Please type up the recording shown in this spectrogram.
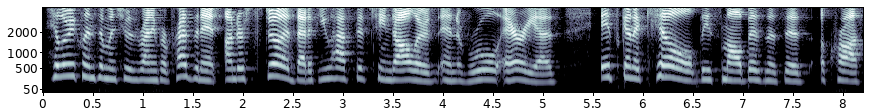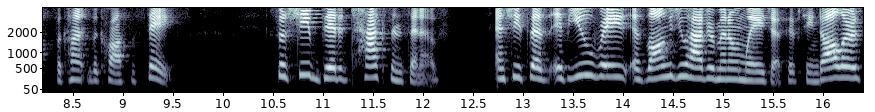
hillary clinton when she was running for president understood that if you have $15 in rural areas it's going to kill these small businesses across the across the states. So she did a tax incentive and she says if you raise, as long as you have your minimum wage at $15,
